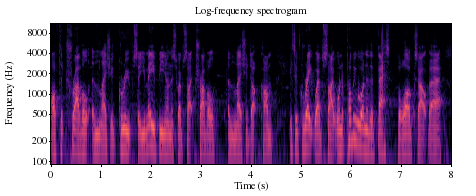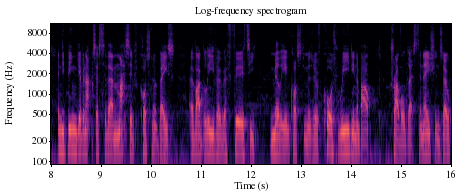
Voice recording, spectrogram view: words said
of the Travel and Leisure Group. So, you may have been on this website, travelandleisure.com. It's a great website, one probably one of the best blogs out there, and they've been given access to their massive customer base of, I believe, over 30 million customers who are, of course, reading about travel destination. So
